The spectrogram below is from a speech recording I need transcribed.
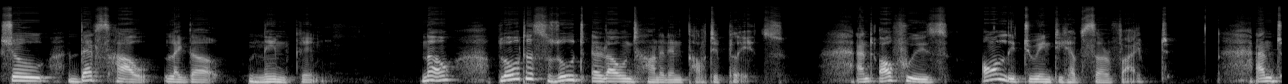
So that's how like the name came. Now, Plautus wrote around 130 plays, and of which only 20 have survived. And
